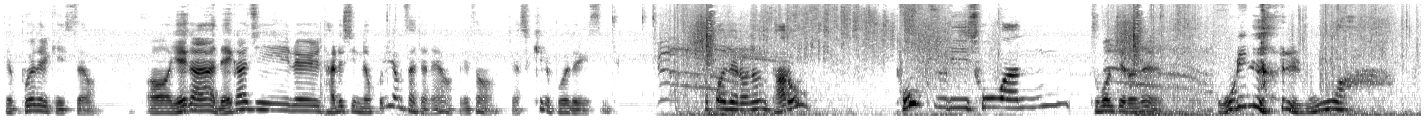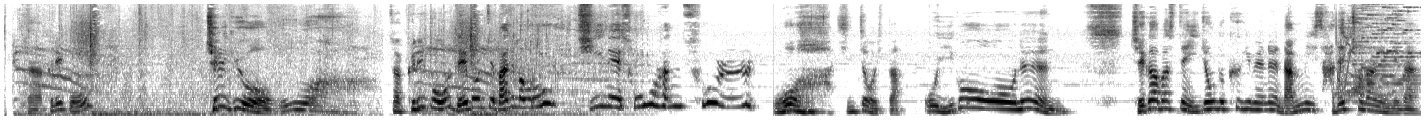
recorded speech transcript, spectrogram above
제가 보여드릴 게 있어요. 어 얘가 네 가지를 다룰 수 있는 혼령사잖아요. 그래서 제가 스킬을 보여드리겠습니다 첫 번째로는 바로 독수리 소환 두 번째로는 고릴라를 우와. 자 그리고 재규어 우와. 자 그리고 네 번째 마지막으로 지네 소환 솔. 우와 진짜 멋있다. 오 이거는 제가 봤을 때 이 정도 크기면은 남미 4대 천왕입니다.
